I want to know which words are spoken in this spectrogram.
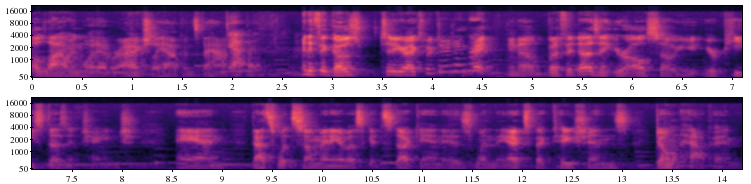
allowing whatever actually happens to happen Happen. and mm-hmm. if it goes to your expectation, great, you know. Mm-hmm. But if it doesn't, you're also you, your piece doesn't change, and that's what so many of us get stuck in is when the expectations don't happen,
